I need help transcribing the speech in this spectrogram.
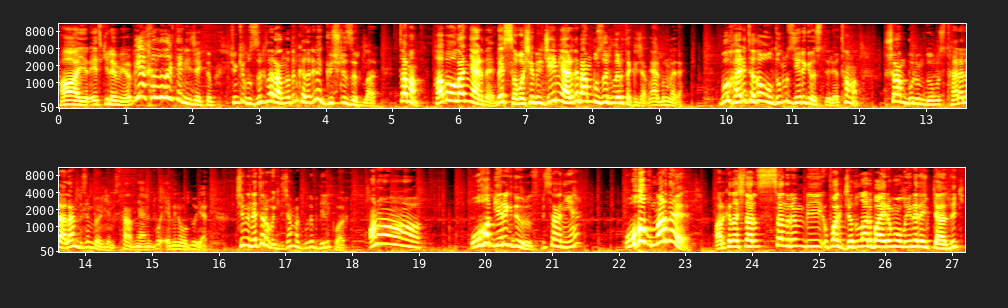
Hayır, etkilemiyor. Bir akıllılık deneyecektim. Çünkü bu zırhlar anladığım kadarıyla güçlü zırhlar. Tamam, hava olan yerde ve savaşabileceğim yerde ben bu zırhları takacağım. Yani bunları. Bu haritada olduğumuz yeri gösteriyor. Tamam. Şu an bulunduğumuz taralı alan bizim bölgemiz. Tamam yani bu evin olduğu yer. Şimdi ne tarafa gideceğim? Bak burada bir delik var. Ana! Oha bir yere gidiyoruz. Bir saniye. Oha bunlar ne? Arkadaşlar sanırım bir ufak cadılar bayramı olayına denk geldik.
